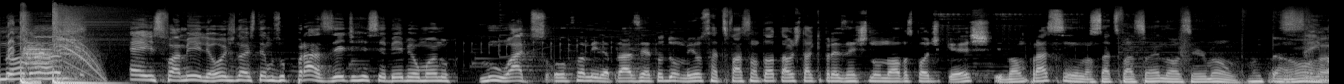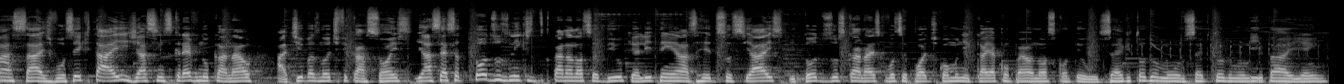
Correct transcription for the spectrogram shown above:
Novas! É isso, família. Hoje nós temos o prazer de receber meu mano Luadson. Ô família, prazer é todo meu, satisfação total estar aqui presente no Novas Podcast e vamos pra cima. Satisfação é nossa, hein, irmão. Muita Sem honra. massagem. Você que tá aí, já se inscreve no canal, ativa as notificações e acessa todos os links que tá na nossa bio, que ali tem as redes sociais e todos os canais que você pode comunicar e acompanhar o nosso conteúdo. Segue todo mundo, segue todo mundo que tá aí, hein?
